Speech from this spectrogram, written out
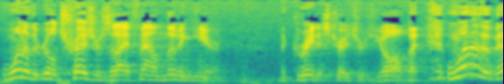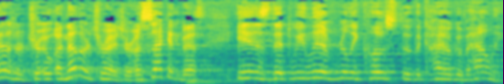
one of the real treasures that I found living here, the greatest treasure is y'all, but one of the better, tre- another treasure, a second best, is that we live really close to the Cuyahoga Valley.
